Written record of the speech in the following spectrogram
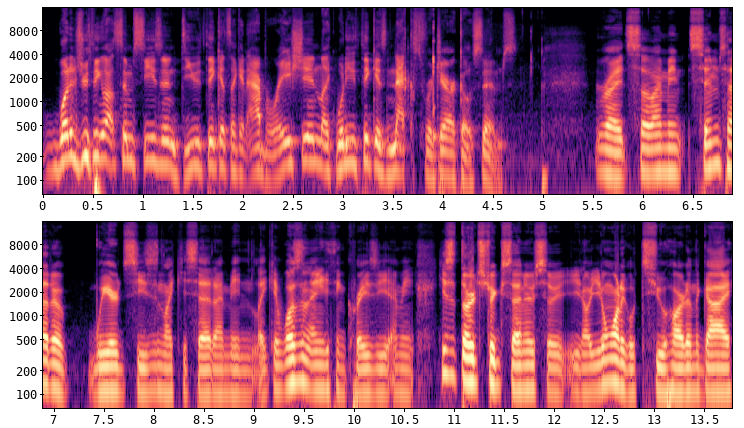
what did you think about Sims season? Do you think it's like an aberration? Like, what do you think is next for Jericho Sims? Right. So I mean, Sims had a weird season, like you said. I mean, like it wasn't anything crazy. I mean, he's a third string center, so you know you don't want to go too hard on the guy.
